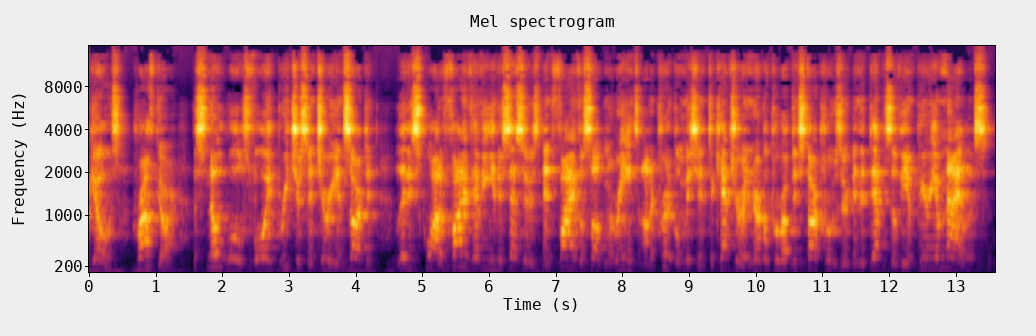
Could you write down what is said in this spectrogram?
goes, Hrothgar, the Snow Wolves Void Breacher Centurion Sergeant, led his squad of five heavy intercessors and five assault marines on a critical mission to capture a Nurgle corrupted star cruiser in the depths of the Imperium Nihilus.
